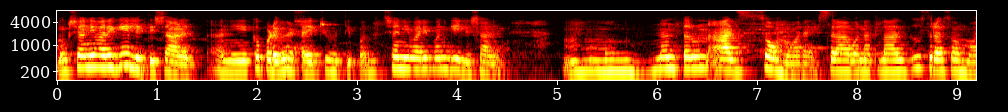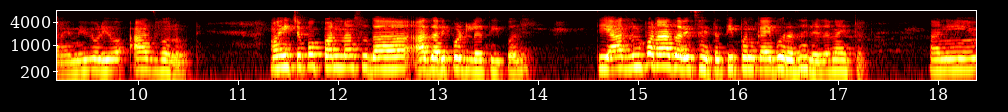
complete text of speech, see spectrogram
मग शनिवारी गेली ती शाळेत आणि कपडे भेटायची होती. पण शनिवारी पण गेली शाळेत. मग नंतरून आज सोमवार आहे. श्रावणातला आज दुसरा सोमवार आहे. मी व्हिडिओ आज बनवते. माहीच्या पप्पांना सुद्धा आजारी पडलं ती पण. ती अजून पण आजारीच आहे तर ती पण काही बरं झालेलं नाही तर. आणि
